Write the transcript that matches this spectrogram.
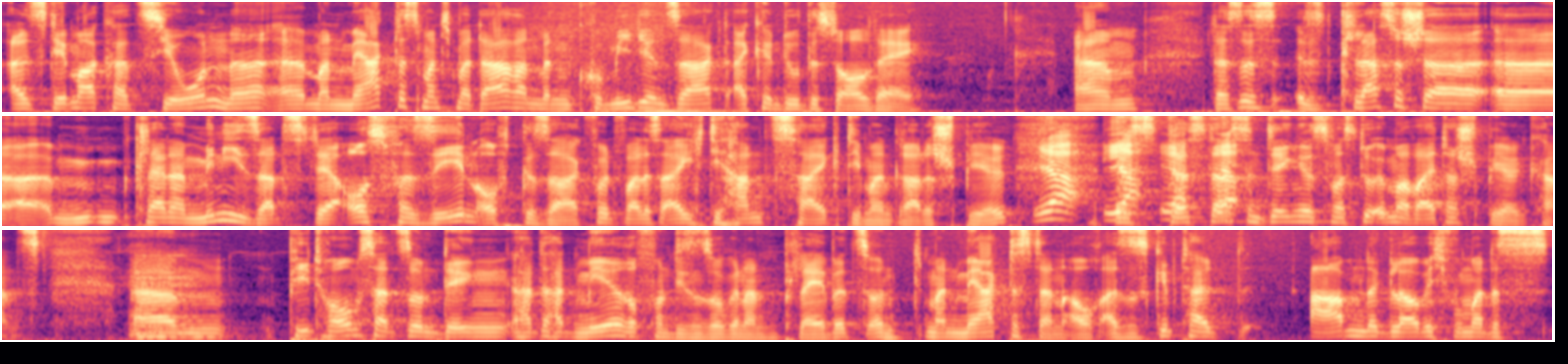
als Demarkation, ne, äh, man merkt es manchmal daran, wenn ein Comedian sagt, I can do this all day. Ähm, das ist ein klassischer äh, kleiner Minisatz, der aus Versehen oft gesagt wird, weil es eigentlich die Hand zeigt, die man gerade spielt. Ja, ja, dass, ja, dass das ja. ein Ding ist, was du immer weiterspielen kannst. Ähm, Pete Holmes hat so ein Ding, hat, hat mehrere von diesen sogenannten Playbits und man merkt es dann auch. Also es gibt halt Abende, glaube ich, wo man das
